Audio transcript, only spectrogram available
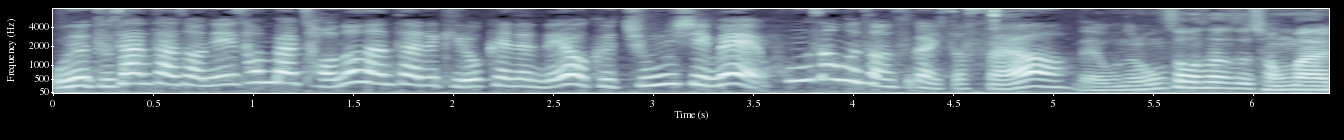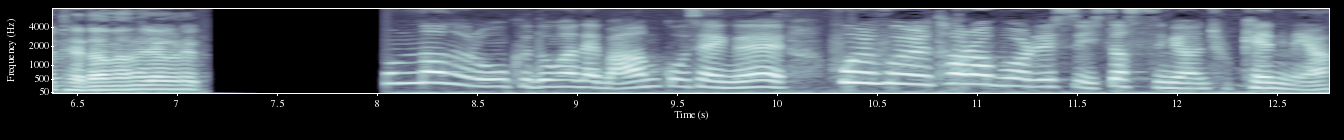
오늘 두산 타선이 선발 전원 안타를 기록했는데요. 그 중심에 홍성은 선수가 있었어요. 네, 오늘 홍성호 선수 정말 대단한 활약을 했고 홈런으로 그동안의 마음고생을 훌훌 털어버릴 수 있었으면 좋겠네요.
